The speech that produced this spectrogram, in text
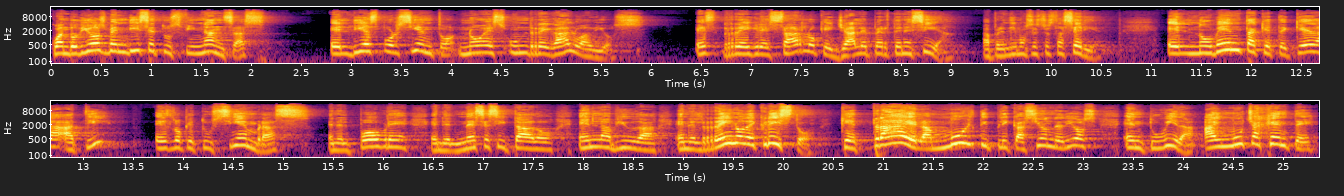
Cuando Dios bendice tus finanzas, el 10% no es un regalo a Dios, es regresar lo que ya le pertenecía. Aprendimos esto esta serie. El 90 que te queda a ti es lo que tú siembras en el pobre, en el necesitado, en la viuda, en el reino de Cristo, que trae la multiplicación de Dios en tu vida. Hay mucha gente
